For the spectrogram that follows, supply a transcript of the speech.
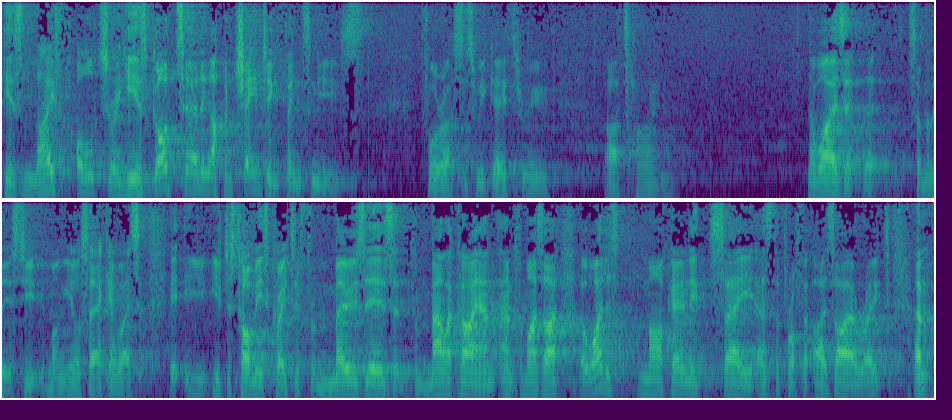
He is life altering, He is God turning up and changing things news for us as we go through our time. Now, why is it that some of the astute among you will say, okay, well, it, you've just told me he's quoted from Moses and from Malachi and, and from Isaiah. Uh, why does Mark only say, as the prophet Isaiah wrote? Um,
